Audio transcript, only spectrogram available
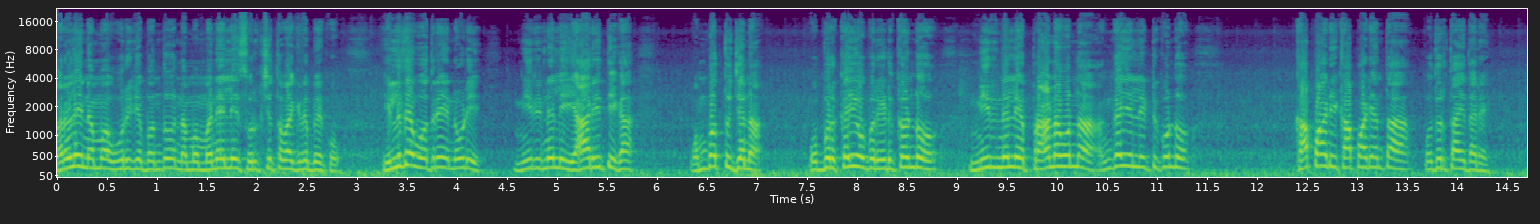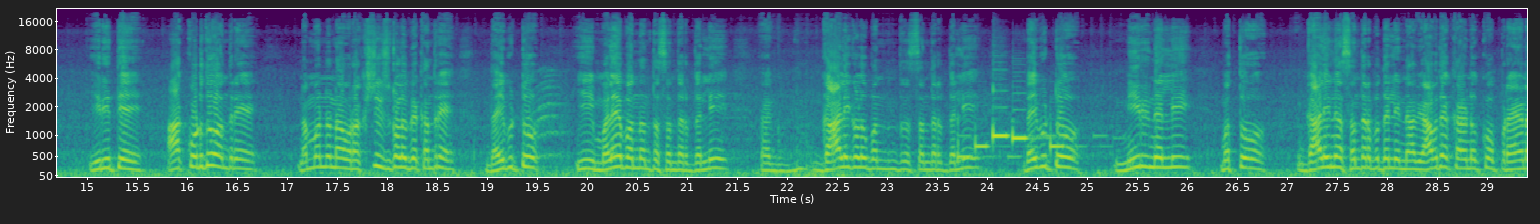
ಮರಳಿ ನಮ್ಮ ಊರಿಗೆ ಬಂದು ನಮ್ಮ ಮನೆಯಲ್ಲಿ ಸುರಕ್ಷಿತವಾಗಿರಬೇಕು. ಇಲ್ಲದೆ ಹೋದರೆ ನೋಡಿ ನೀರಿನಲ್ಲಿ ಯಾವ ರೀತಿ ಈಗ ಒಂಬತ್ತು ಜನ ಒಬ್ಬರ ಕೈ ಒಬ್ಬರು ಹಿಡ್ಕೊಂಡು ನೀರಿನಲ್ಲಿ ಪ್ರಾಣವನ್ನು ಅಂಗೈಯಲ್ಲಿಟ್ಟುಕೊಂಡು ಕಾಪಾಡಿ ಕಾಪಾಡಿ ಅಂತ ಒದರ್ತಾ ಇದ್ದಾರೆ. ಈ ರೀತಿ ಹಾಕ್ಕೊಡ್ದು ಅಂದರೆ ನಮ್ಮನ್ನು ನಾವು ರಕ್ಷಿಸಿಕೊಳ್ಬೇಕಂದ್ರೆ ದಯವಿಟ್ಟು ಈ ಮಳೆ ಬಂದಂಥ ಸಂದರ್ಭದಲ್ಲಿ ಗಾಳಿಗಳು ಬಂದಂಥ ಸಂದರ್ಭದಲ್ಲಿ ದಯವಿಟ್ಟು ನೀರಿನಲ್ಲಿ ಮತ್ತು ಗಾಳಿನ ಸಂದರ್ಭದಲ್ಲಿ ನಾವು ಯಾವುದೇ ಕಾರಣಕ್ಕೂ ಪ್ರಯಾಣ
